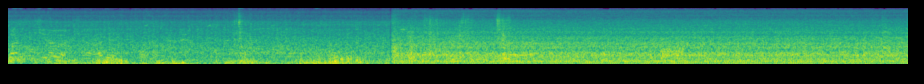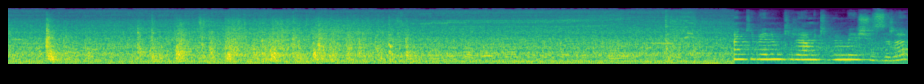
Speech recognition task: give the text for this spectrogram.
Sanki benim kiram 2500 lira.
